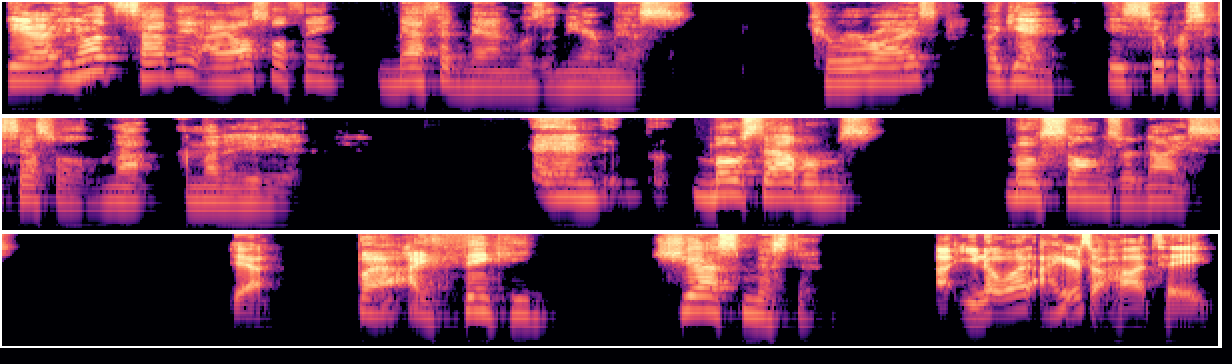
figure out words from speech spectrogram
Yeah, you know what? Sadly, I also think Method Man was a near miss career wise. Again, he's super successful. I'm not I'm not an idiot. And most albums, most songs are nice. Yeah, But I think he just missed it. uh, you know what? Here's a hot take.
